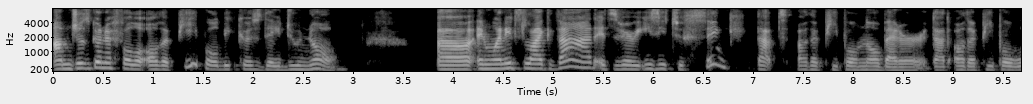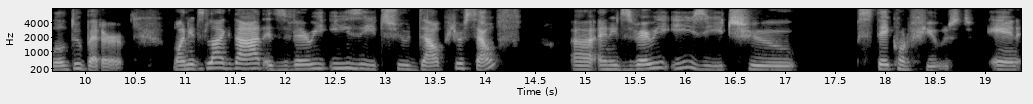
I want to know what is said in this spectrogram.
i'm just going to follow other people because they do know uh, and when it's like that, it's very easy to think that other people know better, that other people will do better. When it's like that, it's very easy to doubt yourself. Uh, and it's very easy to stay confused and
